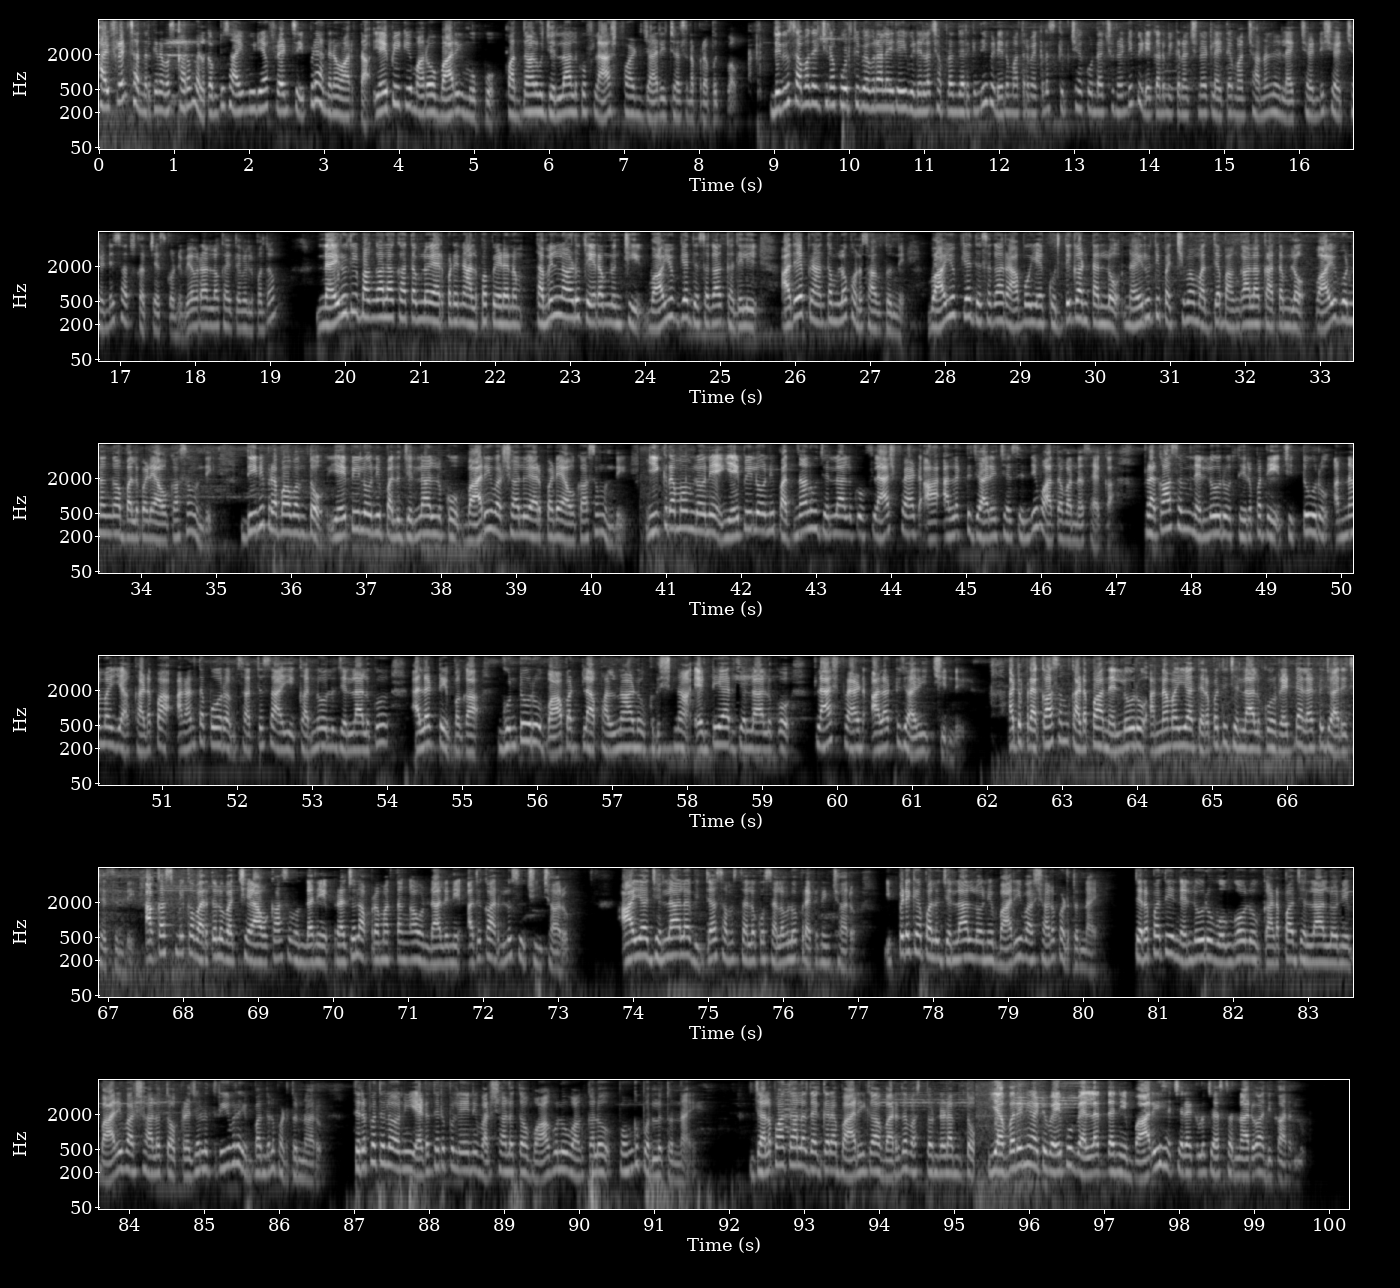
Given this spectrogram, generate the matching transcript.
Hi friends అందరికీ నమస్కారం. Welcome to Sai media friends ఇప్పుడే అందిన వార్త ఏపీకి మరో భారీ ముప్పు. పద్నాలుగు జిల్లాలకు ఫ్లాష్ ఫండ్ జారీ చేసిన ప్రభుత్వం. దీనికి సంబంధించిన పూర్తి వివరాలు అయితే ఈ వీడియోలో చెప్పడం జరిగింది. వీడియోను మాత్రం ఎక్కడ స్కిప్ చేయకుండా చూడండి. వీడియో కానీ మీకు నచ్చినట్లయితే మా ఛానల్ని లైక్ చేయండి షేర్ చేయండి సబ్స్క్రైబ్ చేసుకోండి. వివరాల్లోకి అయితే వెళ్ళిపోదాం. నైరుతి బంగాళాఖాతంలో ఏర్పడిన అల్పపీడనం తమిళనాడు తీరం నుంచి వాయువ్య దిశగా కదిలి అదే ప్రాంతంలో కొనసాగుతుంది. వాయువ్య దిశగా రాబోయే కొద్ది గంటల్లో నైరుతి పశ్చిమ మధ్య బంగాళాఖాతంలో వాయుగుండంగా బలపడే అవకాశం ఉంది. దీని ప్రభావంతో ఏపీలోని పలు జిల్లాలకు భారీ వర్షాలు ఏర్పడే అవకాశం ఉంది. ఈ క్రమంలోనే ఏపీలోని పద్నాలుగు జిల్లాలకు ఫ్లాష్ ఫ్యాడ్ అలర్ట్ జారీ చేసింది వాతావరణ శాఖ. ప్రకాశం నెల్లూరు తిరుపతి చిత్తూరు అన్నమయ్య కడప అనంతపురం సత్యసాయి కర్నూలు జిల్లాలకు అలర్ట్ ఇవ్వగా గుంటూరు బాపట్ల పల్నాడు కృష్ణా ఎన్టీఆర్ జిల్లాలకు ఫ్లాష్ ఫ్యాడ్ అలర్ట్ జారీ ఇచ్చింది. అటు ప్రకాశం కడప నెల్లూరు అన్నమయ్య తిరుపతి జిల్లాలకు రెడ్ అలర్ట్ జారీ చేసింది. ఆకస్మిక వరదలు వచ్చే అవకాశం ఉందని ప్రజలు అప్రమత్తంగా ఉండాలని అధికారులు సూచించారు. ఆయా జిల్లాల విద్యా సంస్థలకు సెలవులు ప్రకటించారు. ఇప్పటికే పలు జిల్లాల్లోని భారీ వర్షాలు పడుతున్నాయి. తిరుపతి నెల్లూరు ఒంగోలు గడప జిల్లాల్లోని భారీ వర్షాలతో ప్రజలు తీవ్ర ఇబ్బందులు పడుతున్నారు. తిరుపతిలోని ఎడతెరుపు లేని వర్షాలతో వాగులు వంకలు పొంగు పొర్లుతున్నాయి. జలపాతాల దగ్గర భారీగా వరద వస్తుండడంతో ఎవరిని అటువైపు వెళ్ళొద్దని భారీ హెచ్చరికలు చేస్తున్నారు అధికారులు.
